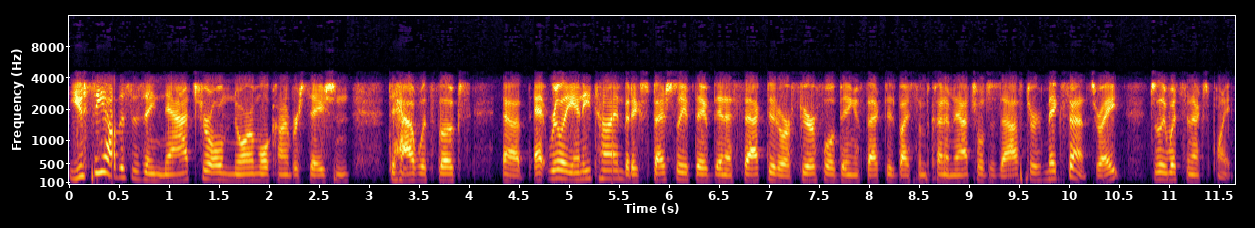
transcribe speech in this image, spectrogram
You see how this is a natural normal conversation to have with folks uh, at really any time but especially if they've been affected or fearful of being affected by some kind of natural disaster? Makes sense right? Julie what's the next point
